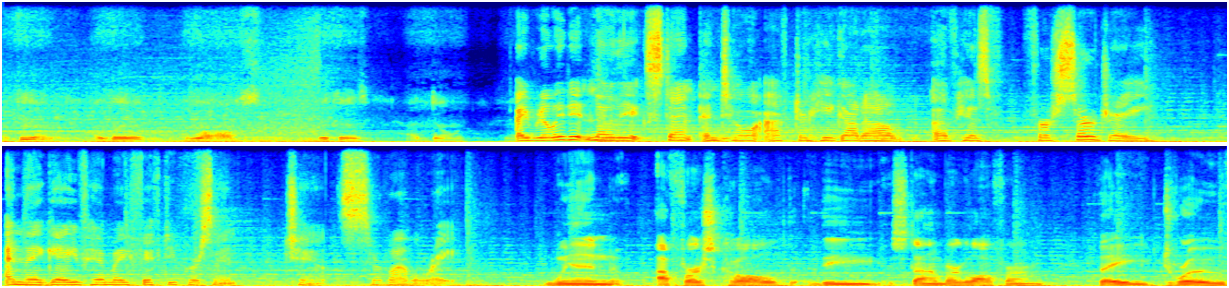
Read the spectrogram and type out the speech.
I'm feeling a little lost because I don't. I really didn't know the extent until after he got out of his first surgery and they gave him a 50% chance survival rate. When I first called the Steinberg Law Firm, they drove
